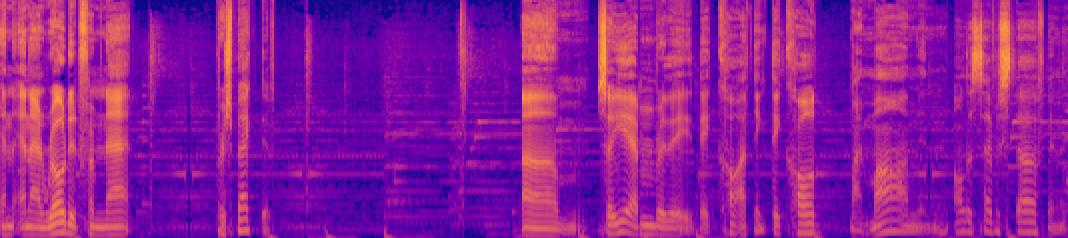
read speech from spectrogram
and and I wrote it from that perspective. Um, so yeah, I remember they they call. I think they called my mom and all this type of stuff, and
